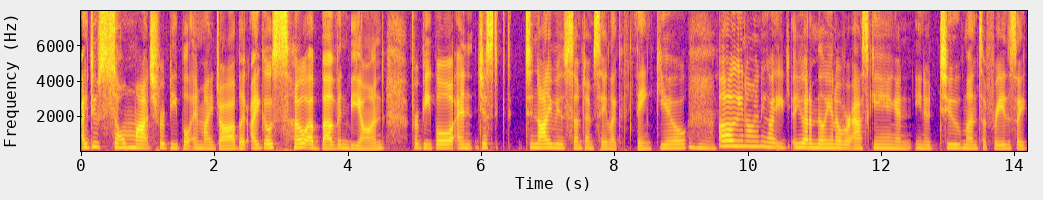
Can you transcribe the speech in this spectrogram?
I do so much for people in my job. Like I go so above and beyond for people and just to not even sometimes say like thank you. Mm-hmm. Oh, you know, I got you, you got a million over asking and you know 2 months of free. It's like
